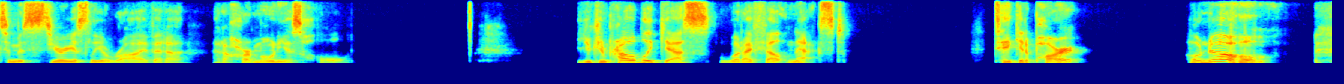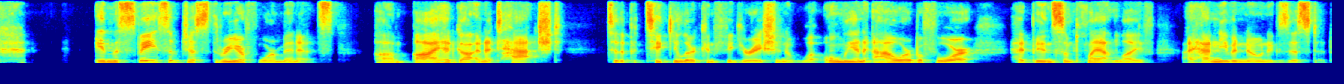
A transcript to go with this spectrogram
to mysteriously arrive at a, at a harmonious whole. You can probably guess what I felt next. Take it apart? Oh no. In the space of just three or four minutes, um, I had gotten attached to the particular configuration of what only an hour before had been some plant life I hadn't even known existed.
